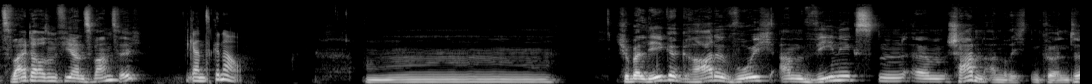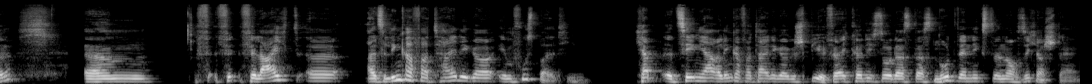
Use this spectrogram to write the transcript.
2024? Ganz genau. Hm, Ich überlege gerade, wo ich am wenigsten ähm, Schaden anrichten könnte. Ähm, vielleicht äh, als linker Verteidiger im Fußballteam. Ich habe äh, zehn Jahre linker Verteidiger gespielt. Vielleicht könnte ich so das, das Notwendigste noch sicherstellen.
